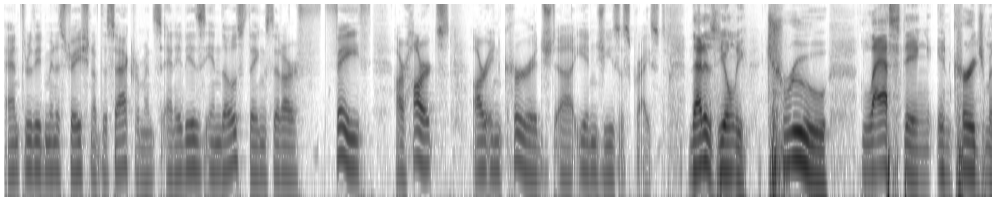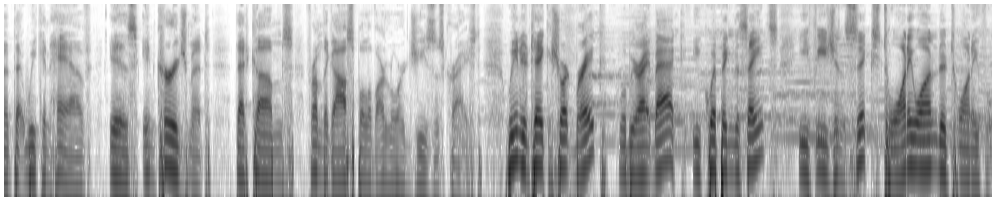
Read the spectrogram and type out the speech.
and through the administration of the sacraments. And it is in those things that our faith, our hearts, are encouraged uh, in Jesus Christ. That is the only true lasting encouragement that we can have is encouragement that comes from the gospel of our Lord Jesus Christ. We need to take a short break. We'll be right back. Equipping the Saints, Ephesians 6 21 to 24.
